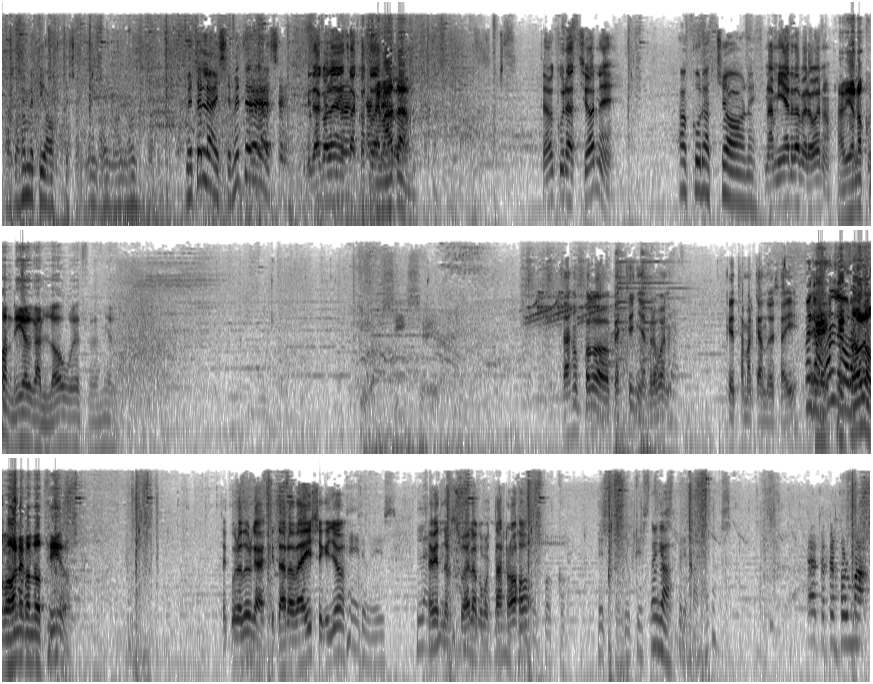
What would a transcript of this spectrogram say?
La cosa metido a venga, venga. Métele a ese, métele a ese. Cuidado con estas cosas de matan. Tengo curaciones. A curachones. Una mierda, pero bueno. Había uno escondido el Garlow, ese de mierda. Estás un poco pestiña, pero bueno. ¿Qué está marcando esa ahí? Venga, Eh, dale que ahora. solo cojones con dos tíos. Te curo, Durga. Quitaros de ahí, chiquillo. Está viendo el suelo, cómo está rojo. Venga. transforma.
